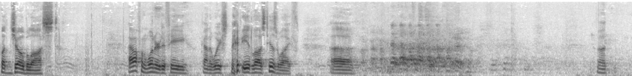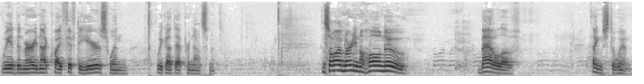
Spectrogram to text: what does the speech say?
what Job lost. I often wondered if he kind of wished maybe he'd lost his wife. Uh, but we had been married not quite 50 years when we got that pronouncement. And so I'm learning a whole new battle of things to win.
